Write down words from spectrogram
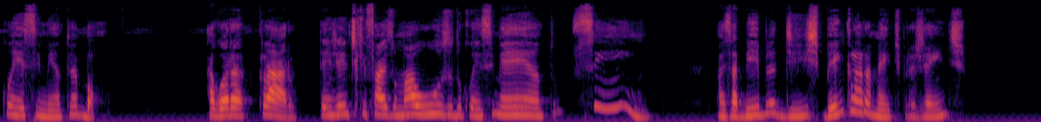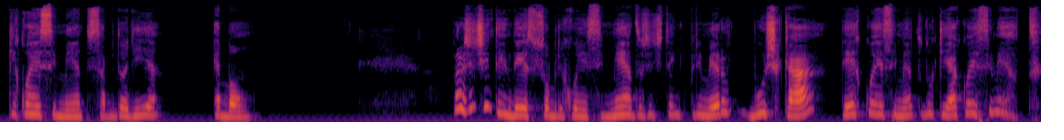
conhecimento é bom. Agora, claro, tem gente que faz um mau uso do conhecimento. Sim, mas a Bíblia diz bem claramente para gente que conhecimento e sabedoria é bom. Para a gente entender sobre conhecimento, a gente tem que primeiro buscar ter conhecimento do que é conhecimento.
